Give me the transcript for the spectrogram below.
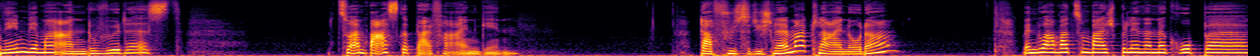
nehmen wir mal an, du würdest zu einem Basketballverein gehen. Da fühlst du dich schnell mal klein, oder? Wenn du aber zum Beispiel in einer Gruppe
